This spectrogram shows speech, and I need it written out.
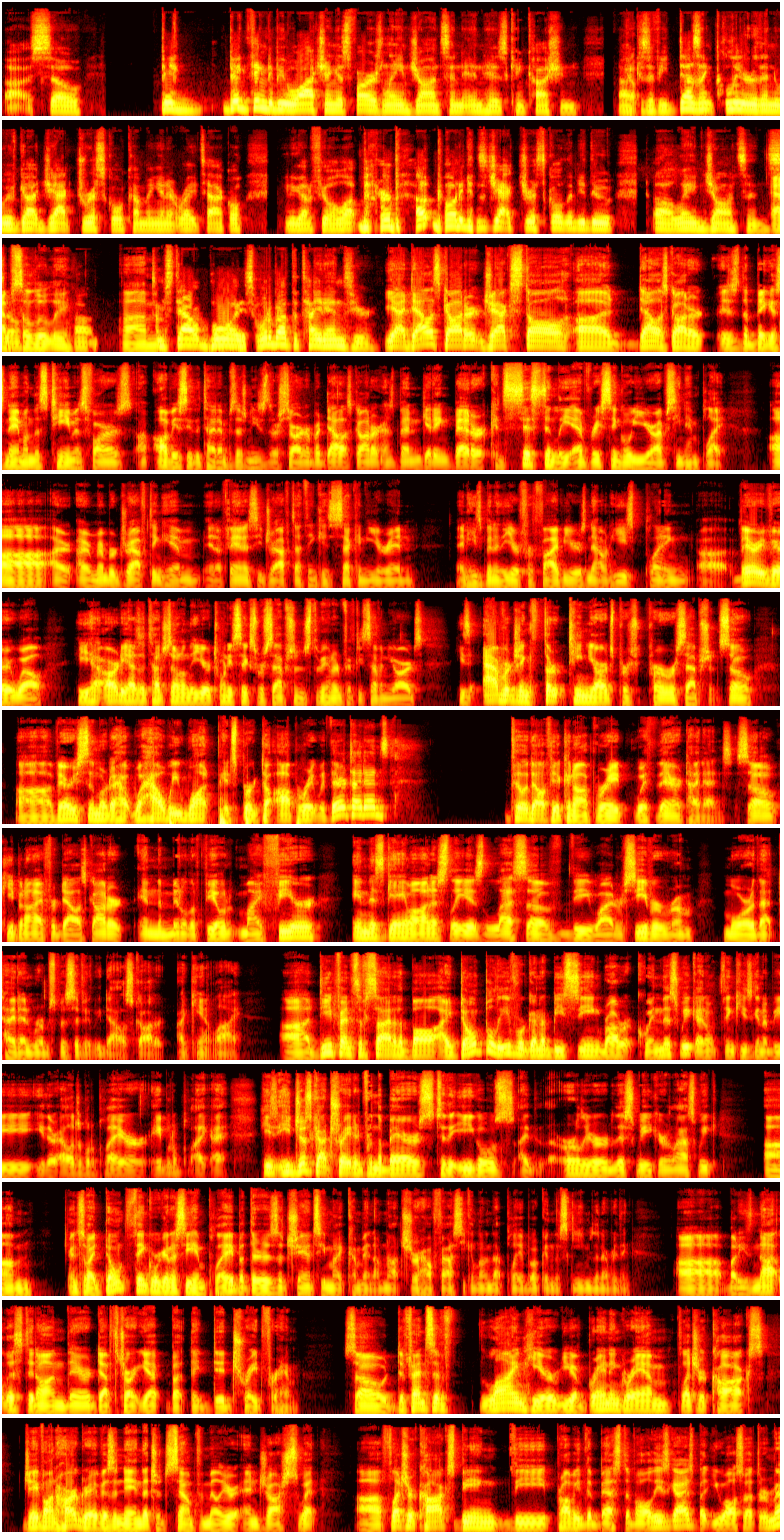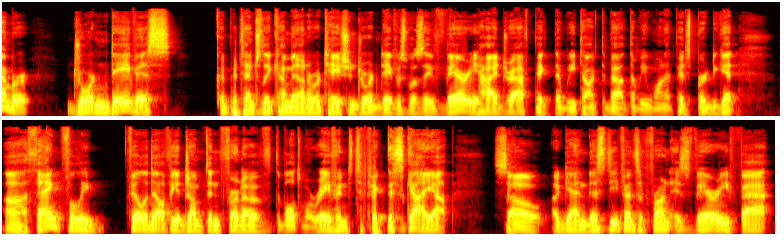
Uh, so big big thing to be watching as far as Lane Johnson and his concussion because uh, yep. if he doesn't clear, then we've got Jack Driscoll coming in at right tackle. And you got to feel a lot better about going against Jack Driscoll than you do uh, Lane Johnson. So, Absolutely. Um, um, some stout boys. What about the tight ends here? Yeah, Dallas Goedert, Jack Stoll. Uh, Dallas Goedert is the biggest name on this team as far as uh, obviously the tight end position. He's their starter, but Dallas Goedert has been getting better consistently every single year I've seen him play. Uh, I, I remember drafting him in a fantasy draft. I think his second year in and he's been in the year for five years now, and he's playing uh, very, very well. He ha- already has a touchdown on the year, 26 receptions, 357 yards. He's averaging 13 yards per, per reception. So, uh, very similar to how, how we want Pittsburgh to operate with their tight ends. Philadelphia can operate with their tight ends. So, keep an eye for Dallas Goedert in the middle of the field. My fear in this game, honestly, is less of the wide receiver room, more of that tight end room, specifically Dallas Goedert. I can't lie. Uh, defensive side of the ball, I don't believe we're going to be seeing Robert Quinn this week. I don't think he's going to be either eligible to play or able to play. I, he's he just got traded from the Bears to the Eagles I, earlier this week or last week, um, and so I don't think we're going to see him play. But there is a chance he might come in. I'm not sure how fast he can learn that playbook and the schemes and everything. Uh, but he's not listed on their depth chart yet. But they did trade for him. So defensive line here, you have Brandon Graham, Fletcher Cox. Javon Hargrave is a name that should sound familiar, and Josh Sweat. Uh, Fletcher Cox being the probably the best of all these guys, but you also have to remember Jordan Davis could potentially come in on a rotation. Jordan Davis was a very high draft pick that we talked about that we wanted Pittsburgh to get. Uh, thankfully, Philadelphia jumped in front of the Baltimore Ravens to pick this guy up. So again, this defensive front is very fat,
